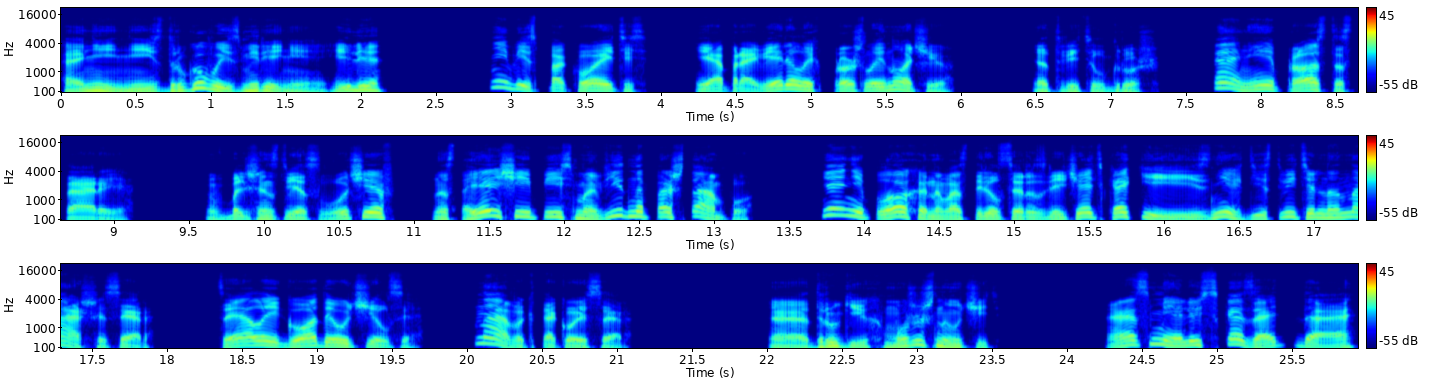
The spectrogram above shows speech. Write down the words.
они не из другого измерения или...» «Не беспокойтесь, я проверил их прошлой ночью», — ответил Грош. «Они просто старые. В большинстве случаев настоящие письма видно по штампу. Я неплохо навострился различать, какие из них действительно наши, сэр. Целые годы учился. Навык такой, сэр. А других можешь научить? Осмелюсь сказать, да.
